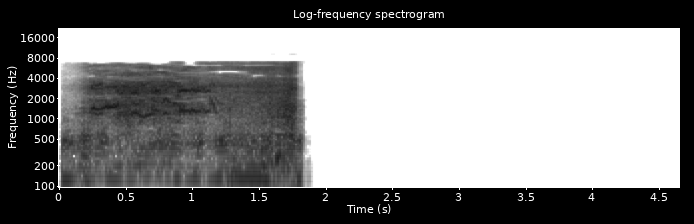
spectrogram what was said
you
